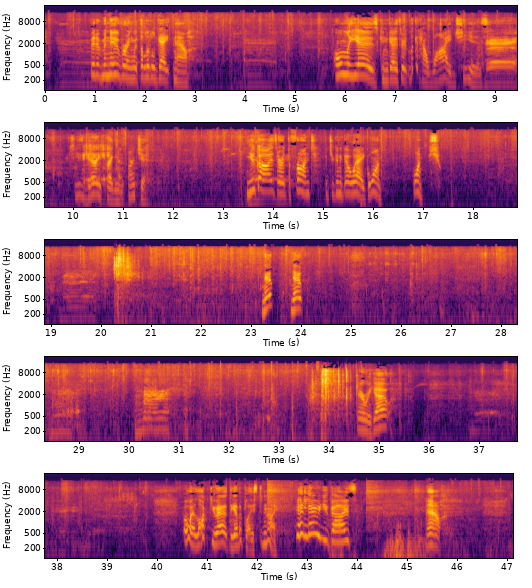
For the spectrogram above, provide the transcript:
bit of maneuvering with the little gate now. Only ewes can go through. Look at how wide she is. She's very pregnant, aren't you? You guys are at the front, but you're to go away. Go on. Go on. Shoo. Nope. Nope. There we go. Oh, I locked you out the other place, didn't I? Hello, you guys. Now,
